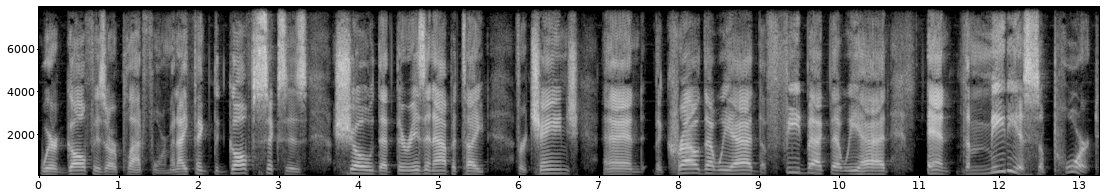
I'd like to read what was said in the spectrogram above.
where golf is our platform. And I think the Golf Sixes showed that there is an appetite for change and the crowd that we had, the feedback that we had, and the media support.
